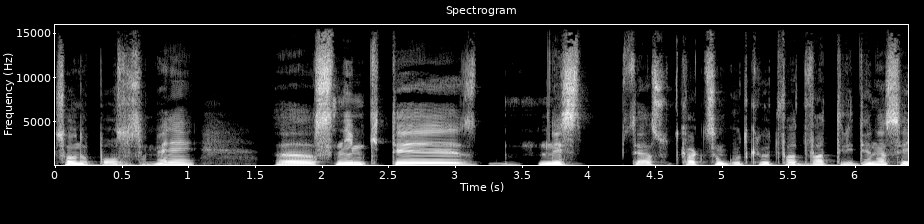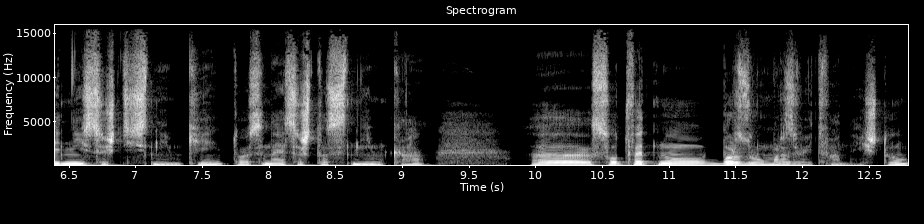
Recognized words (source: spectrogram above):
особено полза за мене. снимките не, аз откакто съм го открил това 2-3 дена са едни и същи снимки, т.е. една и съща снимка. Съответно, бързо омръзва и това нещо.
